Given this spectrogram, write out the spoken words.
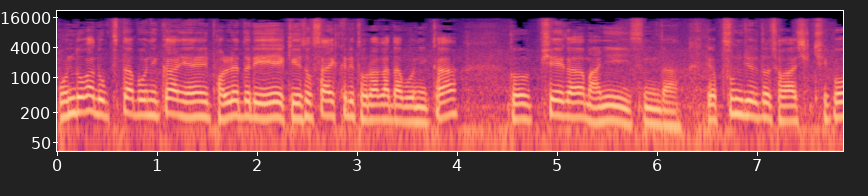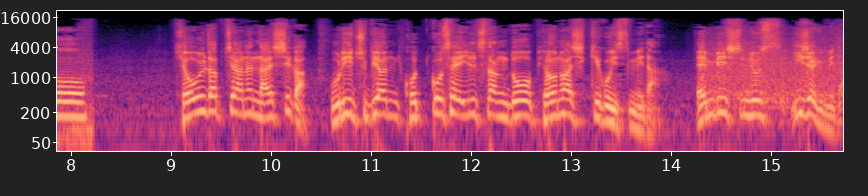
온도가 높다 보니까 얘 벌레들이 계속 사이클이 돌아가다 보니까 그 피해가 많이 있습니다. 그러니까 품질도 저하시키고 겨울답지 않은 날씨가 우리 주변 곳곳의 일상도 변화시키고 있습니다. MBC 뉴스 이재규입니다.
